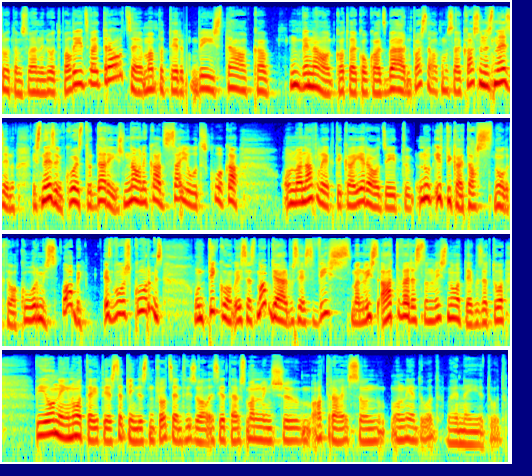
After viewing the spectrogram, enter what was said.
protams, vai nu ļoti palīdz, vai traucē. Man pat ir bijis tā, ka nu, vienalga kaut vai kaut kāds bērnu pasākums vai kas, un es nezinu, es nezinu, ko es tur darīšu. Nav nekādas sajūtas, ko kā. Un man atliek tikai ieraudzīt, nu, ir tikai tas, noliktavā kurmis. Labi, es būšu kurmis. Un tikko es esmu apģērbusies, viss, man viss atveras un viss notiek. Līdz ar to pilnīgi noteikti ir 70% vizuālais ietēvs. Man viņš um, atraisa un, un iedod vai neiedod.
